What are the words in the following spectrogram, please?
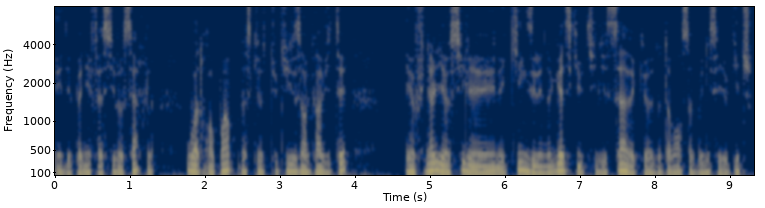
et des, paniers faciles au cercle ou à 3 points parce que tu utilises leur gravité. Et au final, il y a aussi les, Kings et les Nuggets qui utilisent ça avec euh, notamment Sabonis et Jokic.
